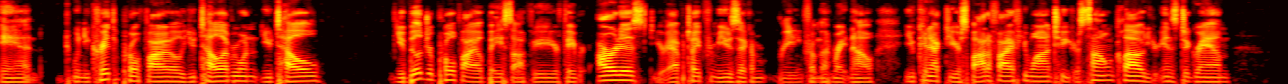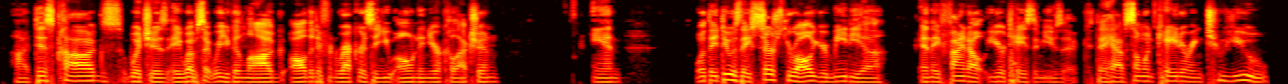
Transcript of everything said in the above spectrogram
and when you create the profile, you tell everyone, you tell, you build your profile based off of your favorite artist, your appetite for music. I'm reading from them right now. You connect to your Spotify if you want to, your SoundCloud, your Instagram, uh, Discogs, which is a website where you can log all the different records that you own in your collection. And what they do is they search through all your media and they find out your taste in music. They have someone catering to you,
